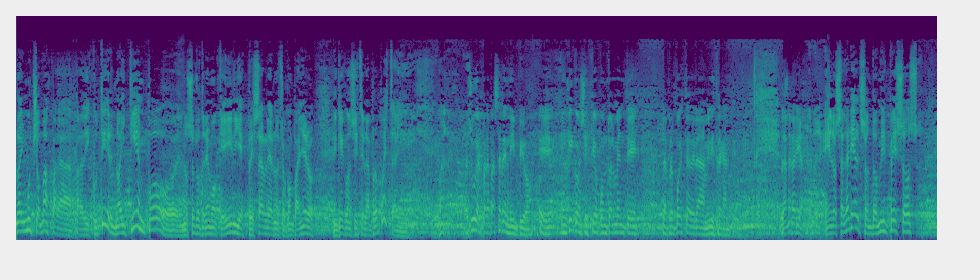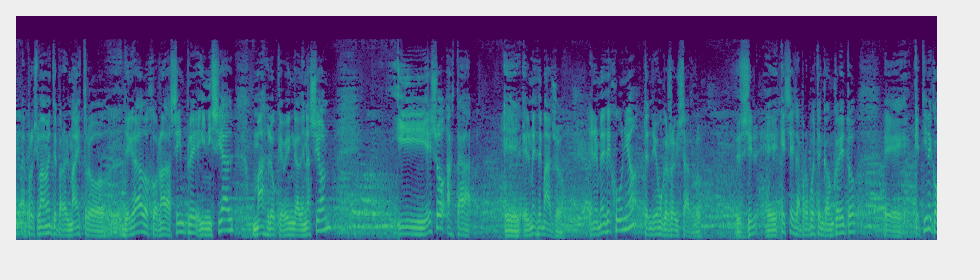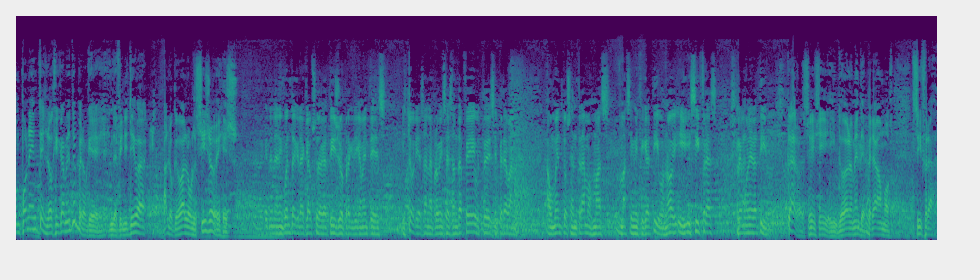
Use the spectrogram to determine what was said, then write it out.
no hay mucho más para, para discutir, no hay tiempo, nosotros tenemos que ir y expresarle a nuestro compañero en qué consiste la propuesta y bueno. Para pasar en limpio, eh, ¿en qué consistió puntualmente la propuesta de la ministra Cante? La- salarial. En lo salarial son dos mil pesos aproximadamente para el maestro de grado, jornada simple, inicial, más lo que venga de nación, y eso hasta eh, el mes de mayo. En el mes de junio tendríamos que revisarlo. Es decir, eh, esa es la propuesta en concreto, eh, que tiene componentes, lógicamente, pero que en definitiva a lo que va al bolsillo es eso. Hay que tener en cuenta que la cláusula gatillo prácticamente es historia ya en la provincia de Santa Fe. Ustedes esperaban aumentos en tramos más, más significativos ¿no? y, cifras remunerativas. Claro, sí, sí, indudablemente esperábamos cifras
